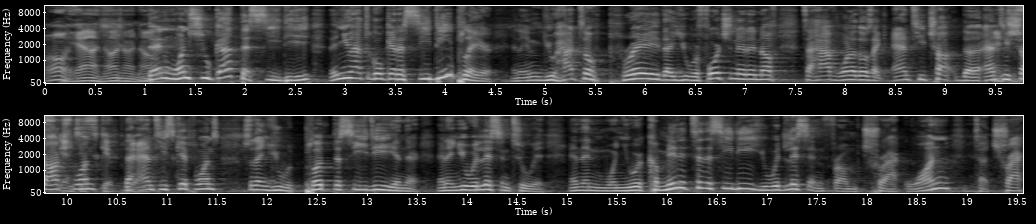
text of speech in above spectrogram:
Oh yeah, no, no, no. Then once you got the CD, then you had to go get a CD player, and then you had to pray that you were fortunate enough to have one of those like anti the anti shocks ones, anti-skip, the yeah. anti skip ones. So then you would put the CD in there, and then you would listen to it, and then when you were committed to the CD, you would listen from track one to track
